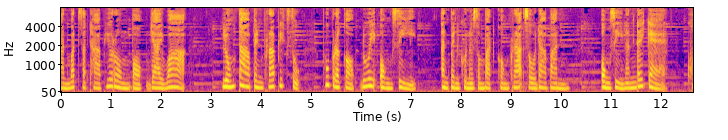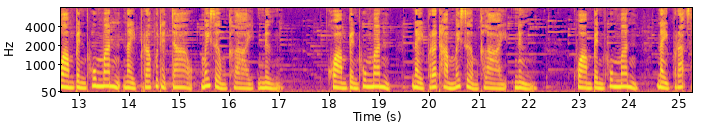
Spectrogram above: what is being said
ารวัดสัทธาพิรมบอกยายว่า หลวงตาเป็นพระภิกษุผู้ประกอบด้วยองค์สี่ อันเป็นคุณสมบัติของพระโสดาบัน องค์สี่นั้นได้แก่ ความเป็นผู้มั่นในพระพุทธเจ้าไม่เสื่อมคลายหนึ่ง ความเป็นผู้มั่นในพระธรรมไม่เสื่อมคลายหนึ่ง ความเป็นผู้มั่น ในพระส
